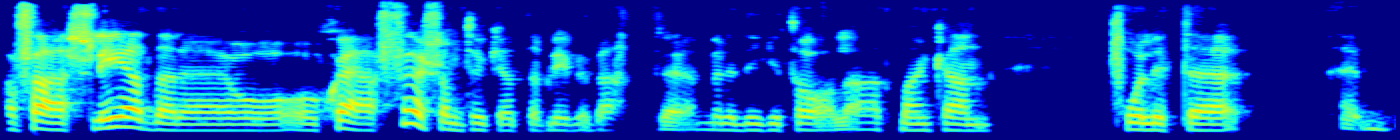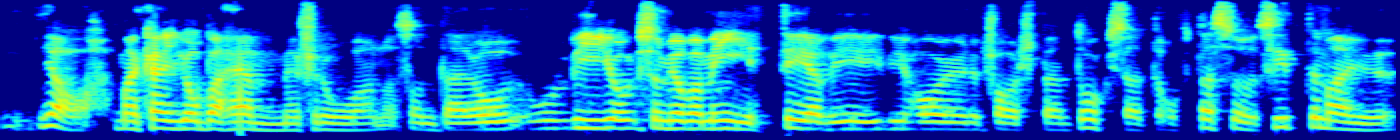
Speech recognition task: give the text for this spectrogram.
affärsledare och, och, chefer som tycker att det har blivit bättre med det digitala. Att man kan få lite ja, man kan jobba hemifrån och sånt där. Och, och, vi som jobbar med IT, vi, vi har ju det förspänt också att ofta så sitter man ju,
